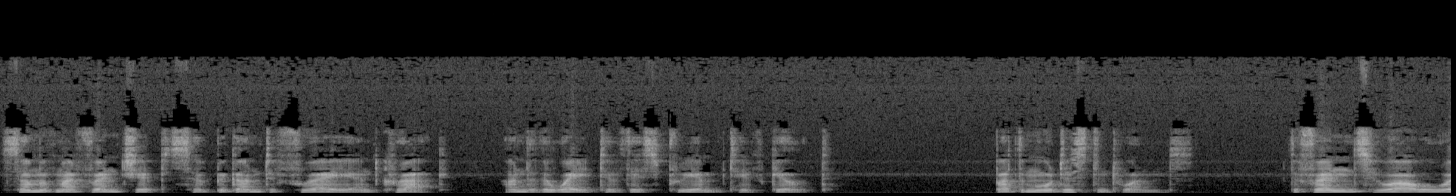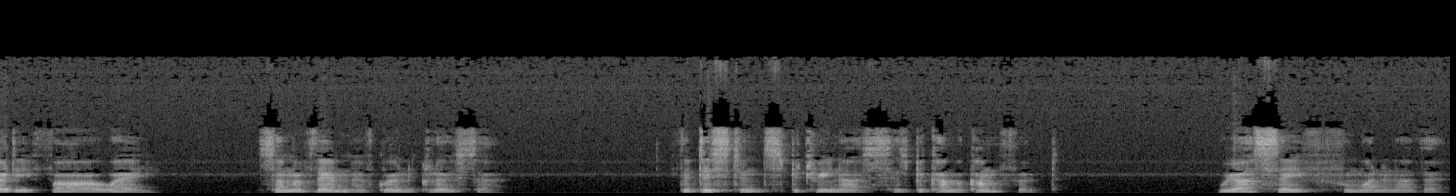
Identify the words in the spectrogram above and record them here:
Some of my friendships have begun to fray and crack under the weight of this preemptive guilt. But the more distant ones, the friends who are already far away, some of them have grown closer. The distance between us has become a comfort. We are safe from one another.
